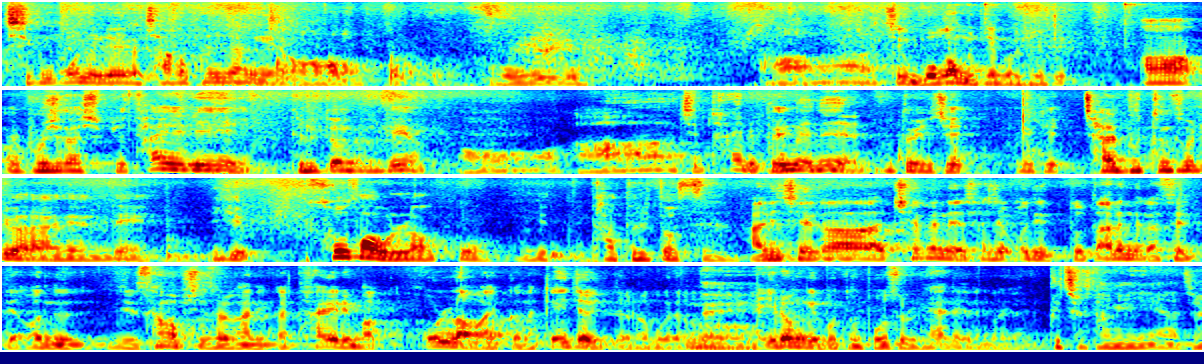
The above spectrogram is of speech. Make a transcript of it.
지금 오늘 여기가 작업 현장이에요. 오. 아, 지금 뭐가 문제인 거죠, 여기? 아 여기 보시다시피 타일이 들떴는데요. 어, 아, 지금 타일을 네. 보면은 보통 이제 이렇게 잘 붙은 소리가 나야 되는데 이게 솟아 올라왔고 이게 다 들떴습니다. 아니 제가 최근에 사실 어디 또 다른 데 갔을 때 어느 이제 상업시설 가니까 타일이 막 올라와 있거나 깨져 있더라고요. 네. 이런 게 보통 보수를 해야 되는 거예요? 그쵸 당연히 해야죠.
